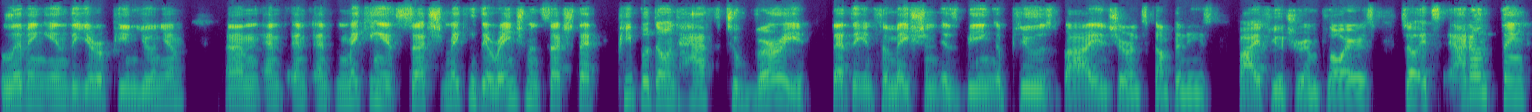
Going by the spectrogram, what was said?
living in the European Union, um, and, and, and making it such, making the arrangement such that people don't have to worry that the information is being abused by insurance companies, by future employers. So it's, I don't think,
